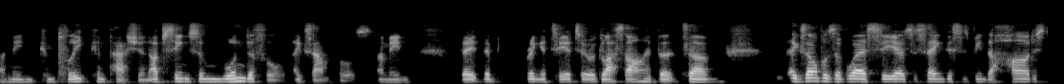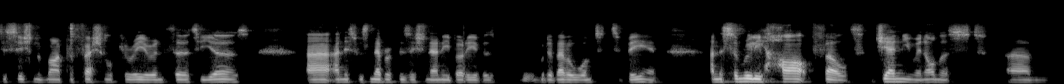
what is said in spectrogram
I mean, complete compassion. I've seen some wonderful examples. I mean, they, they bring a tear to a glass eye, but um, examples of where CEOs are saying this has been the hardest decision of my professional career in 30 years. Uh, and this was never a position anybody would have ever wanted to be in. And there's some really heartfelt, genuine, honest um,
